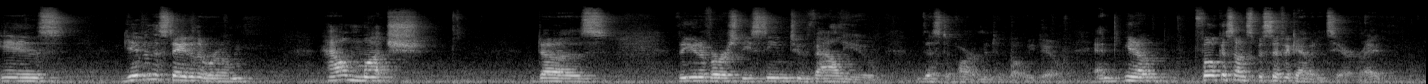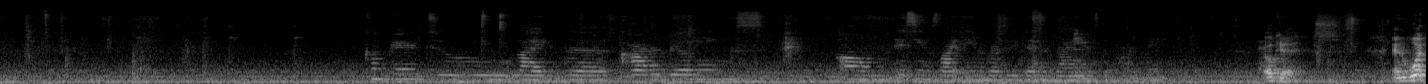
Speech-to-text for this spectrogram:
is given the state of the room, how much does the university seem to value this department and what we do? And, you know, focus on specific evidence here, right? Compared to like the Carter buildings, um, it seems like the university doesn't value its department. Okay. And what,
